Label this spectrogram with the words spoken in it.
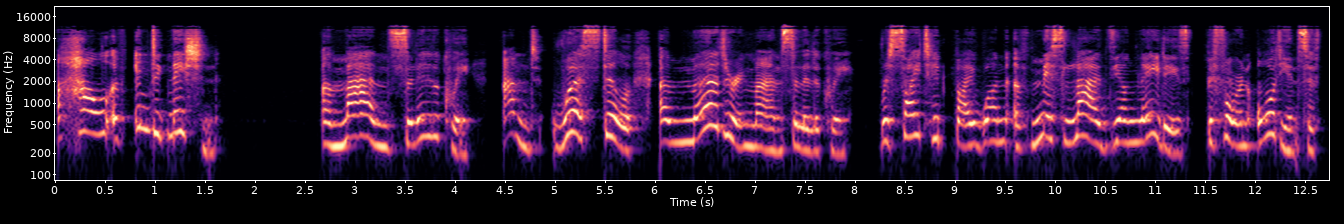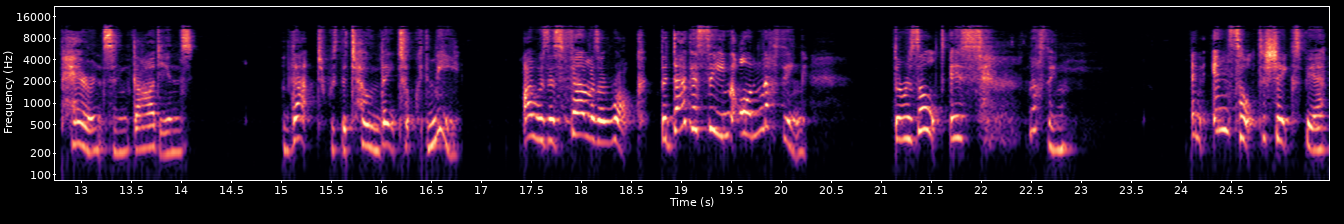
a howl of indignation. A man's soliloquy, and, worse still, a murdering man's soliloquy recited by one of Miss Ladd's young ladies before an audience of parents and guardians. That was the tone they took with me. I was as firm as a rock. The dagger scene or nothing. The result is nothing. An insult to Shakespeare,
